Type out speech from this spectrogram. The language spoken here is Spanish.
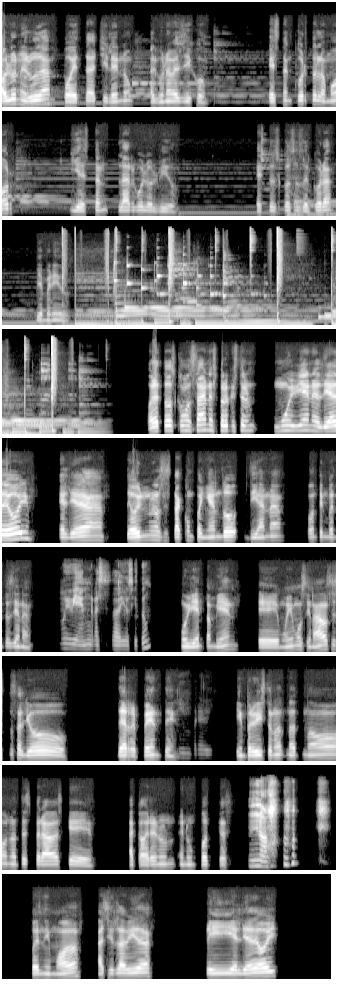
Pablo Neruda, poeta chileno, alguna vez dijo, es tan corto el amor y es tan largo el olvido. Esto es Cosas del Cora, bienvenidos. Hola a todos, ¿cómo están? Espero que estén muy bien el día de hoy. El día de hoy nos está acompañando Diana. ¿Cómo te encuentras, Diana? Muy bien, gracias a Dios. ¿Y tú? Muy bien también. Eh, muy emocionados. Esto salió de repente. Imprevisto. Imprevisto. No, no, no, no te esperabas que acabara en un, en un podcast. No. Pues ni modo. Así es la vida. Y el día de hoy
